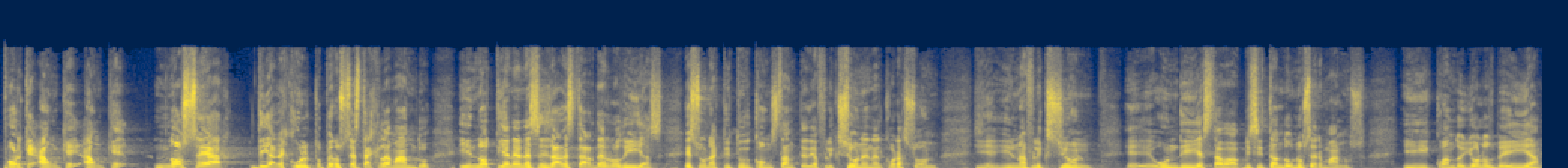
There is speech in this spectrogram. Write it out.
Porque aunque, aunque no sea día de culto, pero usted está clamando y no tiene necesidad de estar de rodillas. Es una actitud constante de aflicción en el corazón y, una aflicción. Eh, un día estaba visitando unos hermanos y cuando yo los veía,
